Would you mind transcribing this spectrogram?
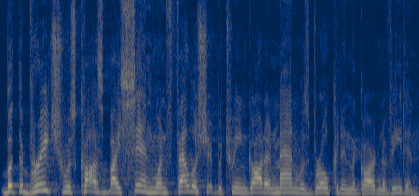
But the breach was caused by sin when fellowship between God and man was broken in the Garden of Eden.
